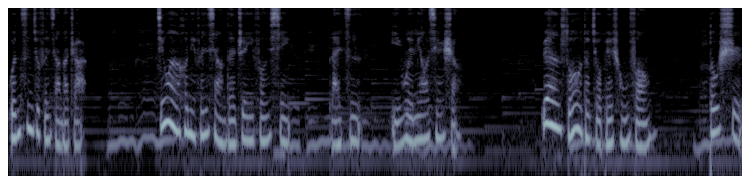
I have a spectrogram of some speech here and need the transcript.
文字就分享到这儿。今晚和你分享的这一封信，来自一位喵先生。愿所有的久别重逢，都是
